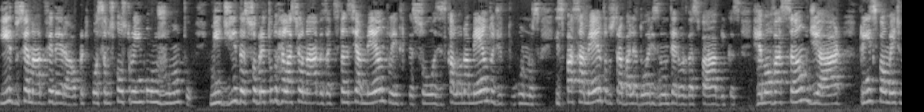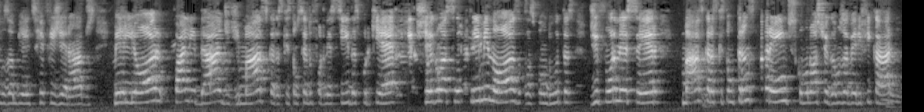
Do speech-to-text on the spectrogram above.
e do Senado Federal, para que possamos construir em conjunto medidas, sobretudo relacionadas a distanciamento entre pessoas, escalonamento de turnos, espaçamento dos trabalhadores no interior das fábricas, renovação de ar, principalmente nos ambientes refrigerados, melhor qualidade de máscaras que estão sendo fornecidas, porque é, chegam a ser criminosas as condutas de fornecer máscaras que estão transparentes, como nós chegamos a verificar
